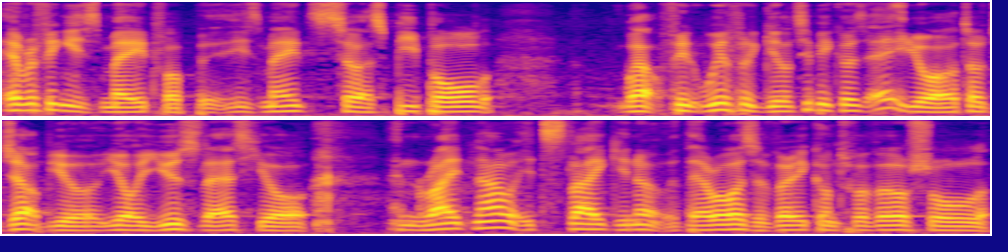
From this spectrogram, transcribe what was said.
Everything is made for is made so as people, well, feel, will feel guilty because hey, you're out of job, you're you're useless, you're, and right now it's like you know there was a very controversial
